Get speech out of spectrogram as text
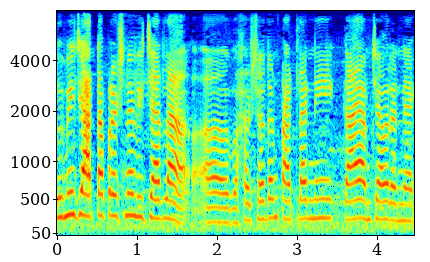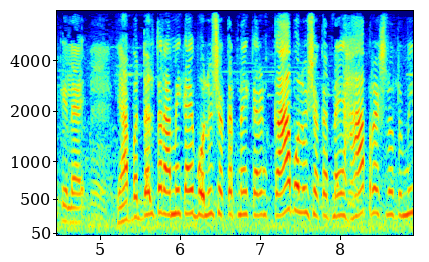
तुम्ही जे आता प्रश्न विचारला हर्षवर्धन पाटलांनी काय आमच्यावर अन्याय केलाय ह्याबद्दल तर आम्ही काही बोलू शकत नाही कारण का बोलू शकत नाही हा प्रश्न तुम्ही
